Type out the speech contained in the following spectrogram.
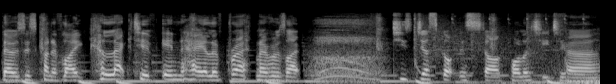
there was this kind of like collective inhale of breath, and everyone's like, she's just got this star quality to her.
